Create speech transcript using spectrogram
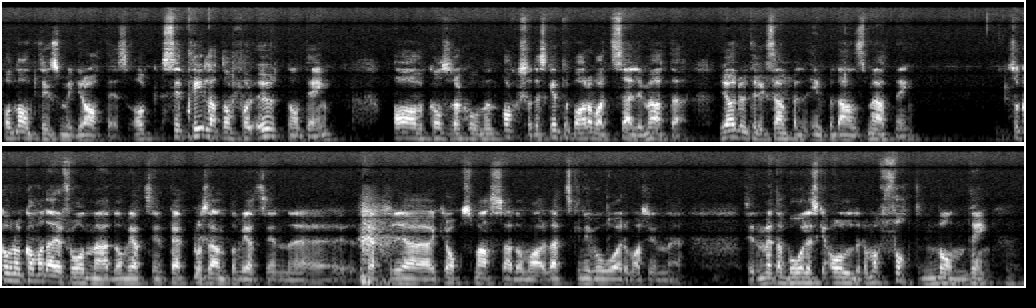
på någonting som är gratis. Och se till att de får ut någonting av konsultationen också. Det ska inte bara vara ett säljmöte. Gör du till exempel en impedansmätning så kommer de komma därifrån med, de vet sin fettprocent, de vet sin eh, fettfria kroppsmassa, de har vätskenivåer, de har sin, eh, sin metaboliska ålder. De har fått någonting. Mm.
